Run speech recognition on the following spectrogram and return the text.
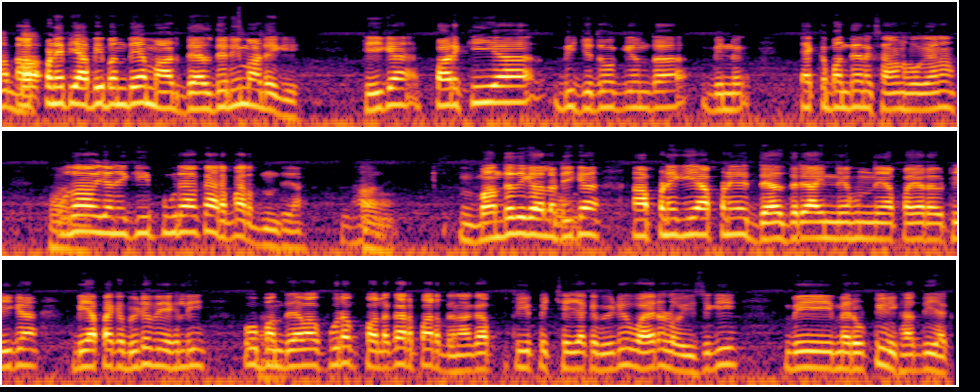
ਹਾਂ, ਆਪਣੇ ਪੰਜਾਬੀ ਬੰਦੇ ਆ ਮਾੜ ਦਿਲ ਦੇ ਨਹੀਂ ਮਾੜੇਗੇ। ਠੀਕ ਹੈ? ਪਰ ਕੀ ਆ ਵੀ ਜਦੋਂ ਕੀ ਹੁੰਦਾ ਇੱਕ ਬੰਦੇ ਦਾ ਨੁਕਸਾਨ ਹੋ ਗਿਆ ਨਾ ਉਹਦਾ ਯਾਨੀ ਕਿ ਪੂਰਾ ਘਰ ਭਰ ਦਿੰਦੇ ਆ। ਹਾਂ। ਬੰਦੇ ਦੀ ਗੱਲ ਆ, ਠੀਕ ਆ ਆਪਣੇ ਕੀ ਆ, ਆਪਣੇ ਦਿਲ ਦਰਿਆ ਇੰਨੇ ਹੁੰਨੇ ਆਪਾਂ ਯਾਰ ਠੀਕ ਆ? ਵੀ ਆਪਾਂ ਇੱਕ ਵੀਡੀਓ ਵੇਖ ਲਈ ਉਹ ਬੰਦੇ ਦਾ ਪੂਰਾ ਫੁੱਲ ਘਰ ਭਰ ਦੇਣਾਗਾ। ਤੁਸੀਂ ਪਿੱਛੇ ਜਾ ਕੇ ਵੀਡੀਓ ਵਾਇਰਲ ਹੋਈ ਸੀਗੀ ਵੀ ਮੈਂ ਰੋਟੀ ਨਹੀਂ ਖਾਧੀ ਇੱਕ।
